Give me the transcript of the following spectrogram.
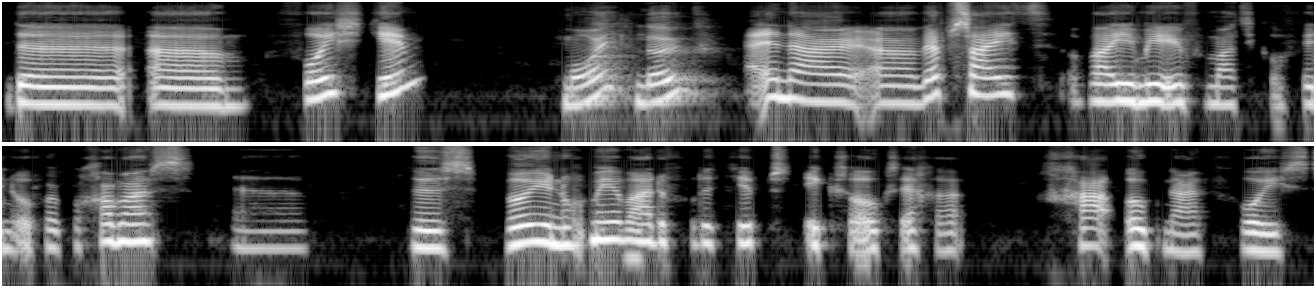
de ehm, Voice Gym Mooi, leuk. en haar eh, website, waar je meer informatie kan vinden over programma's. Dus wil je nog meer waardevolle tips? Ik zou ook zeggen, ga ook naar Voice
